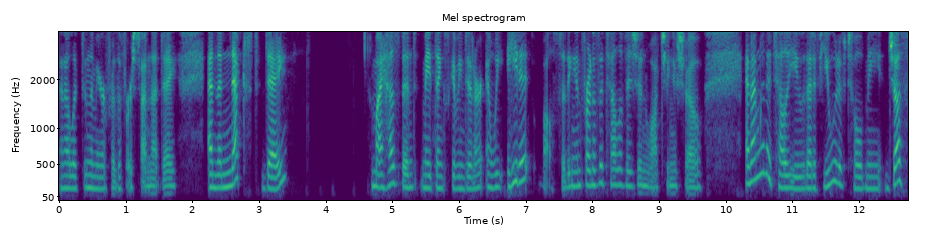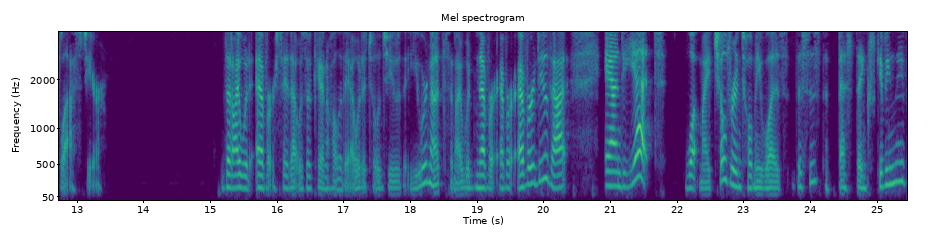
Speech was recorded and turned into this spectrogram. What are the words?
And I looked in the mirror for the first time that day. And the next day, my husband made Thanksgiving dinner and we ate it while sitting in front of the television watching a show. And I'm going to tell you that if you would have told me just last year that I would ever say that was okay on a holiday, I would have told you that you were nuts and I would never, ever, ever do that. And yet, what my children told me was this is the best Thanksgiving they've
